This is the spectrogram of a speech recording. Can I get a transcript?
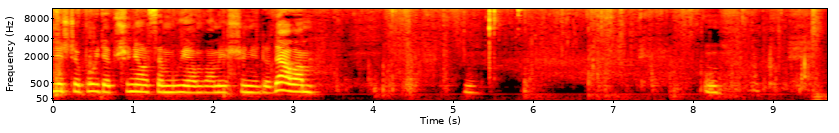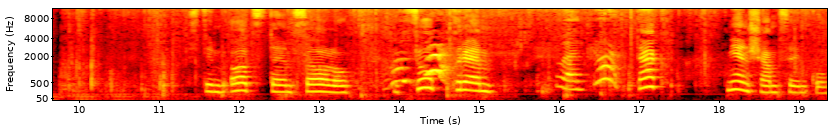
Jeszcze pójdę, przyniosę. Mówiłam Wam, jeszcze nie dodałam. Z tym octem, solą, cukrem. Tak, mieszam, synku.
